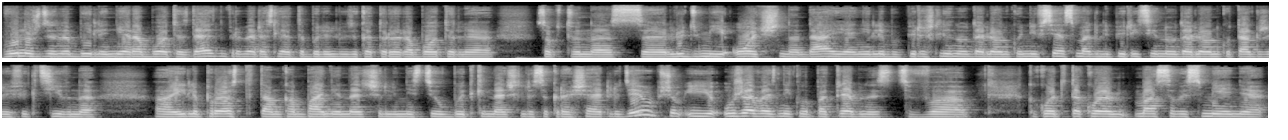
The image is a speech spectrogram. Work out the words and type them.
вынуждены были не работать, да, например, если это были люди, которые работали, собственно, с людьми очно, да, и они либо перешли на удаленку, не все смогли перейти на удаленку так же эффективно, а, или просто там компании начали нести убытки, начали сокращать людей, в общем, и уже возникла потребность в какой-то такой массовой смене,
